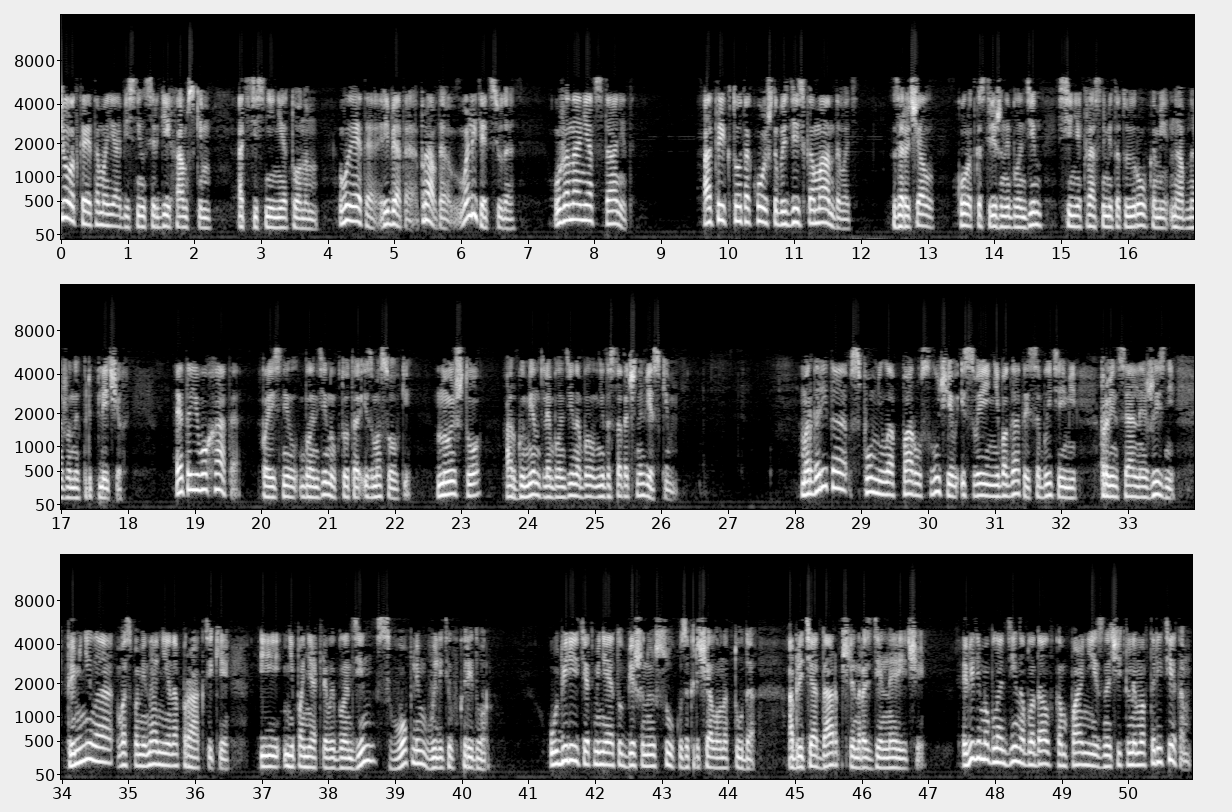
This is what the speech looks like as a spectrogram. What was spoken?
«Тетка это моя», — объяснил Сергей хамским от стеснения тоном. «Вы это, ребята, правда, валите отсюда. Уж она не отстанет». «А ты кто такой, чтобы здесь командовать?» — зарычал коротко стриженный блондин с сине-красными татуировками на обнаженных предплечьях. «Это его хата», — пояснил блондину кто-то из массовки. «Ну и что?» Аргумент для блондина был недостаточно веским. Маргарита вспомнила пару случаев из своей небогатой событиями провинциальной жизни, применила воспоминания на практике, и непонятливый блондин с воплем вылетел в коридор. «Уберите от меня эту бешеную суку!» — закричал он оттуда, обретя дар членораздельной речи. Видимо, блондин обладал в компании значительным авторитетом.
